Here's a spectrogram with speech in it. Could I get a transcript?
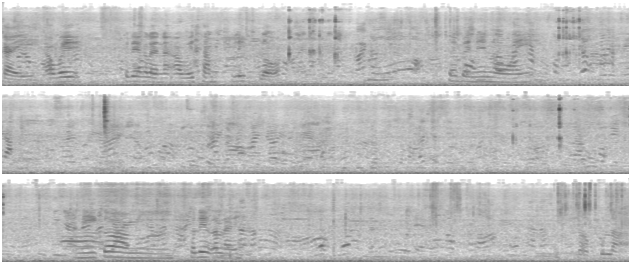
ไก่เอาไว้เขาเรียกอะไรนะ เอาไว้ทำคลิปเหรอ ถ้วยใบน้อยๆอันนี้ก็มีเขาเรียกอะไร ดอกกุหลาบ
